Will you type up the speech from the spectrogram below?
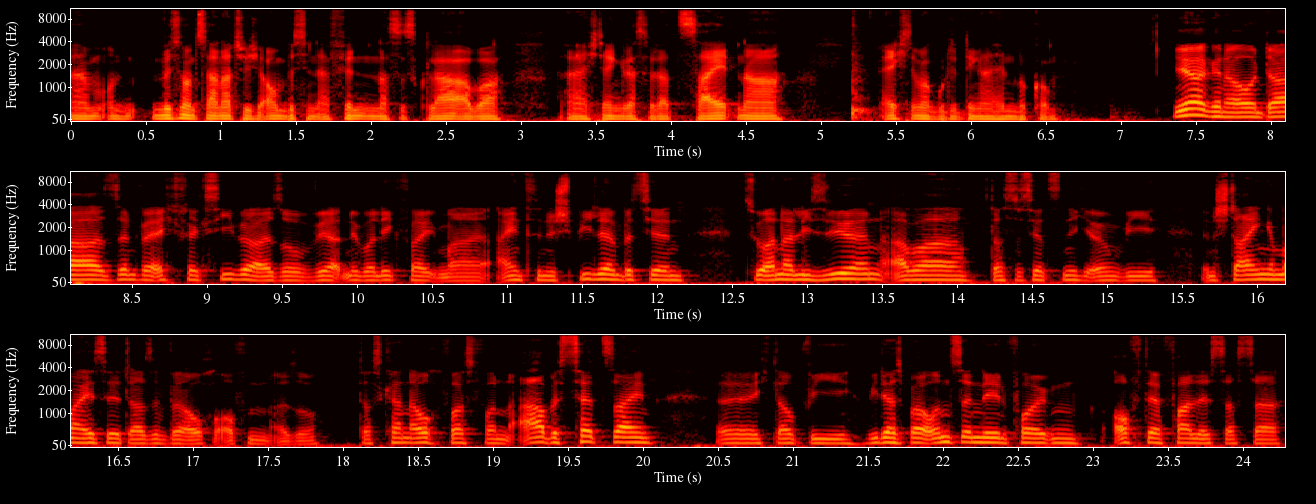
ähm, und müssen uns da natürlich auch ein bisschen erfinden. Das ist klar. Aber äh, ich denke, dass wir da zeitnah echt immer gute Dinger hinbekommen. Ja, genau, und da sind wir echt flexibel. Also wir hatten überlegt, vielleicht mal einzelne Spiele ein bisschen zu analysieren, aber das ist jetzt nicht irgendwie in Stein gemeißelt, da sind wir auch offen. Also das kann auch was von A bis Z sein. Äh, ich glaube, wie, wie das bei uns in den Folgen oft der Fall ist, dass da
